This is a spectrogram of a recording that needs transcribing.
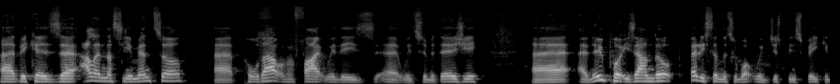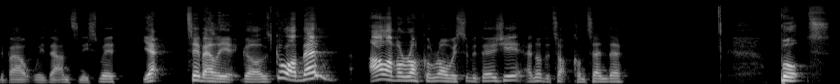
uh, because uh, Allan Nascimento uh, pulled out of a fight with his uh, with Su Mudaerji. Uh, and who put his hand up? Very similar to what we've just been speaking about with Anthony Smith. Yep, Tim Elliott goes, go on then. I'll have a rock and roll with Su Mudaerji, another top contender. But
